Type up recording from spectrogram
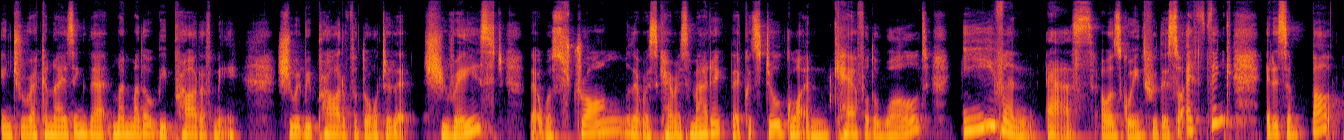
into recognizing that my mother would be proud of me. She would be proud of the daughter that she raised, that was strong, that was charismatic, that could still go out and care for the world, even as I was going through this. So I think it is about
